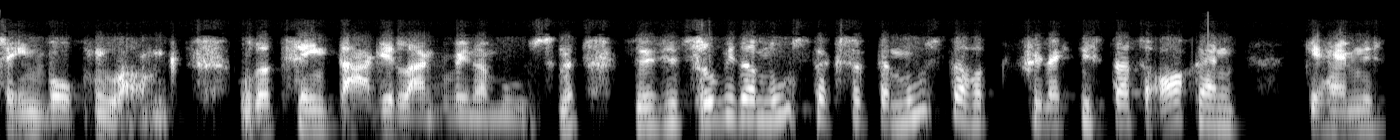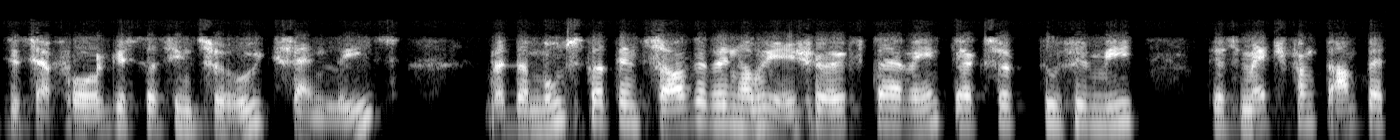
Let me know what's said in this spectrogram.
zehn Wochen lang oder zehn Tage lang, wenn er muss. Ne? Das ist so wie der Muster gesagt, der Muster hat, vielleicht ist das auch ein Geheimnis des Erfolges, dass ihn so ruhig sein ließ, weil der Muster, den Sauger, den habe ich eh schon öfter erwähnt, der hat gesagt, du für mich, das Match fängt an bei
